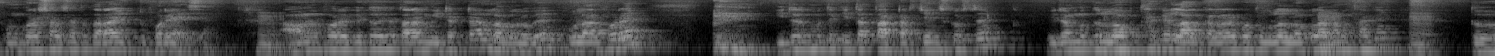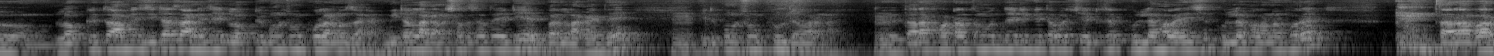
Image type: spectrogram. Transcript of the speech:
ফোন করার সাথে সাথে তারা একটু পরে আইছে। আমার পরে কিন্তু হয়েছে তারা মিটারটা লগে লগে খোলার পরে এটার মধ্যে কি তার তারটার চেঞ্জ করছে। এটার মধ্যে লক থাকে লাল কালারের কতগুলো লক লাগানো থাকে। তো লকটি তো আমি যেটা জানি যে লকটি কোনো সময় খোলানো যায় না। মিটার লাগানোর সাথে সাথে এটি একবার লাগাই দেয়। এটি কোনো সময় খুলতে পারে না। তারা হঠাৎ মধ্যে এটি কিতা করছে এটিতে খুললে ফেলা দিয়েছে খুললে ফেলানোর পরে তারা আবার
